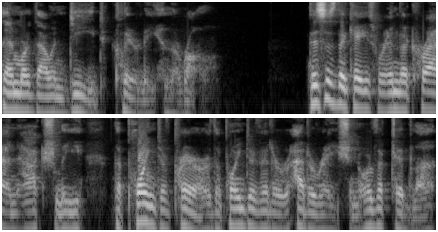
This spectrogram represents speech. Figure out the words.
then wert thou indeed clearly in the wrong. This is the case where in the Quran actually the point of prayer, the point of adoration, or the Qibla,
